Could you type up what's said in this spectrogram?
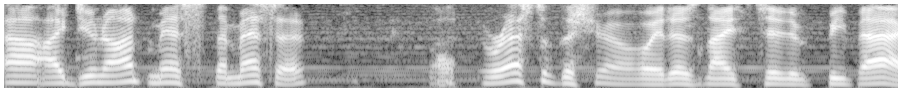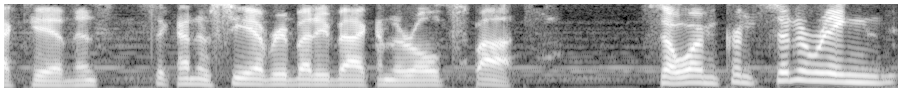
uh, I do not miss the mesa. The rest of the show, it is nice to be back and to kind of see everybody back in their old spots. So I'm considering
